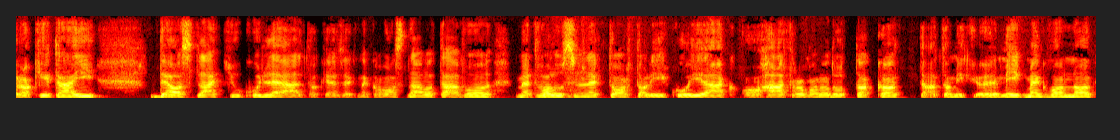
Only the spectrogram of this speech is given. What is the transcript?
rakétái, de azt látjuk, hogy leálltak ezeknek a használatával, mert valószínűleg tartalékolják a hátramaradottakat, tehát amik még megvannak.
